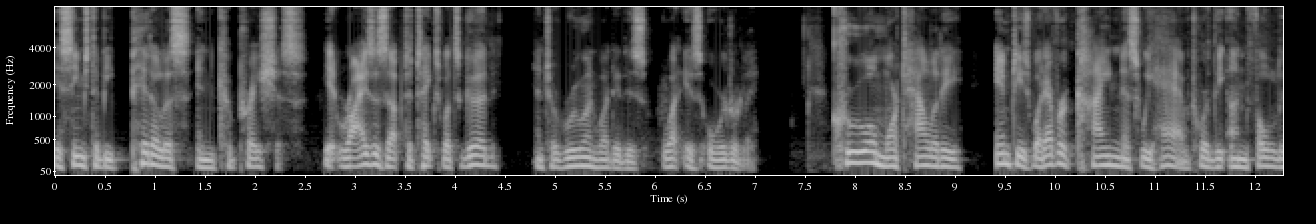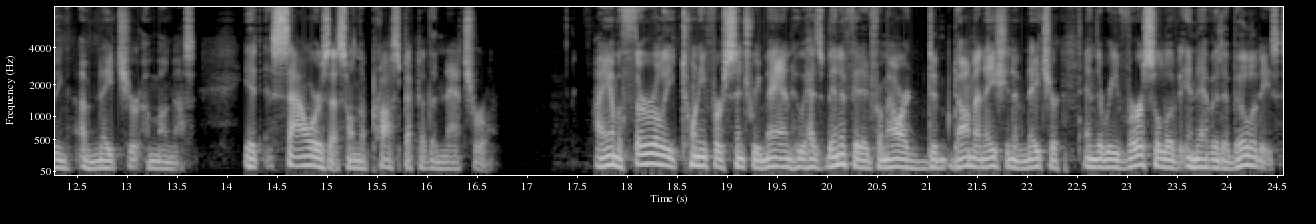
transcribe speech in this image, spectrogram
it seems to be pitiless and capricious. It rises up to take what's good and to ruin what it is, what is orderly. Cruel mortality empties whatever kindness we have toward the unfolding of nature among us. It sours us on the prospect of the natural. I am a thoroughly 21st century man who has benefited from our d- domination of nature and the reversal of inevitabilities.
